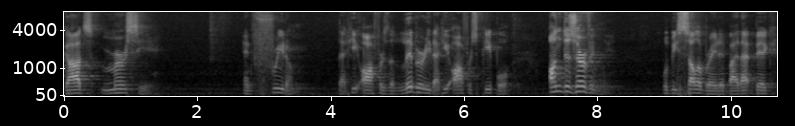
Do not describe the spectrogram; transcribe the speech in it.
God's mercy and freedom that He offers, the liberty that He offers people undeservingly, will be celebrated by that big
